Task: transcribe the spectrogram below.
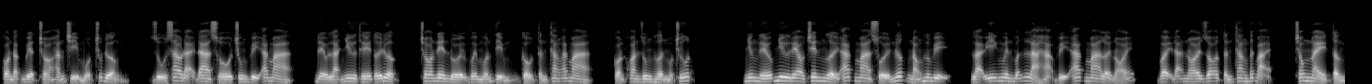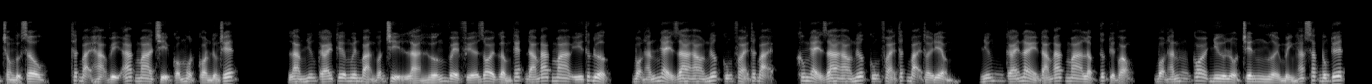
còn đặc biệt cho hắn chỉ một chút đường dù sao đại đa số trung vị ác ma đều là như thế tới được, cho nên đối với muốn tìm cầu tấn thăng ác ma còn khoan dung hơn một chút. Nhưng nếu như leo trên người ác ma suối nước nóng hương vị, lại y nguyên vẫn là hạ vị ác ma lời nói, vậy đã nói rõ tấn thăng thất bại, trong này tầng trong vực sâu, thất bại hạ vị ác ma chỉ có một con đường chết. Làm những cái kia nguyên bản vẫn chỉ là hướng về phía roi gầm thét đám ác ma ý thức được, bọn hắn nhảy ra ao nước cũng phải thất bại, không nhảy ra ao nước cũng phải thất bại thời điểm, những cái này đám ác ma lập tức tuyệt vọng, bọn hắn coi như lột trên người mình hát sắc bông tuyết,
